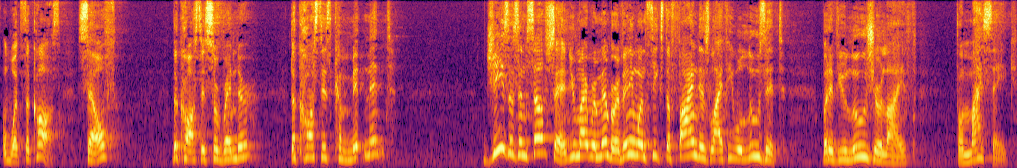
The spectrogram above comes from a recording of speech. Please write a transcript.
What's the cost? Self. The cost is surrender. The cost is commitment. Jesus himself said, you might remember, if anyone seeks to find his life, he will lose it. But if you lose your life for my sake,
